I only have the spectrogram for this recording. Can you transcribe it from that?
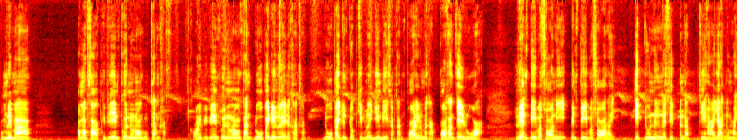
ผมเลยมา เอามาฝากพี่ๆเพื่อนน้องๆทุกท่านครับขอให้พี่ๆเพื่อนน้องๆทุกท่านดูไปเรื่อยๆนะครับท่านดูไปจนจบคลิปเลยยิ่งดีครับท่านเพราะอะไรรู้ไหมครับเพราะท่านจะได้รู้ว่าเหรียญปีพศนี้เป็นปีพศอะไร ติดอยู่หนึ่งในสิบอันดับที่หายากหรือไม่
